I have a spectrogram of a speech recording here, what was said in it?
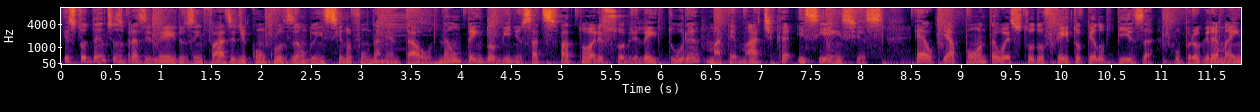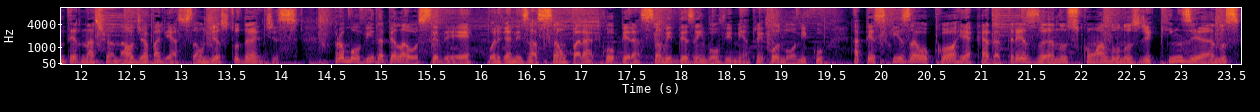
Estudantes brasileiros em fase de conclusão do ensino fundamental não têm domínio satisfatório sobre leitura, matemática e ciências. É o que aponta o estudo feito pelo PISA, o Programa Internacional de Avaliação de Estudantes. Promovida pela OCDE, Organização para a Cooperação e Desenvolvimento Econômico, a pesquisa ocorre a cada três anos com alunos de 15 anos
